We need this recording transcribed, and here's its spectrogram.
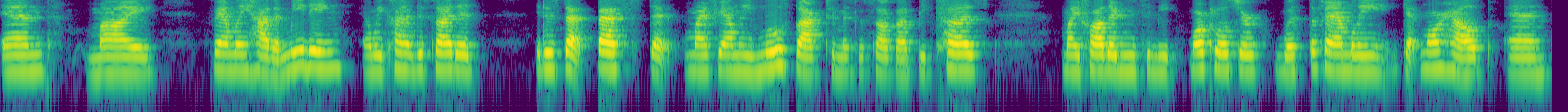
And my family had a meeting, and we kind of decided it is that best that my family move back to Mississauga because my father needs to be more closer with the family, get more help, and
